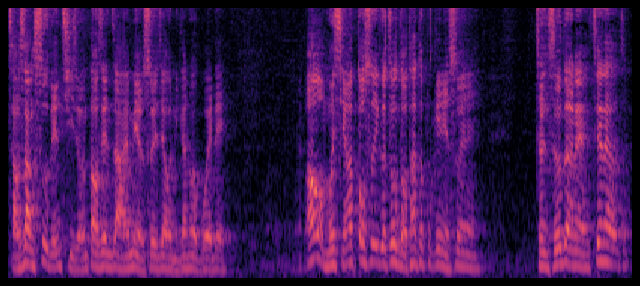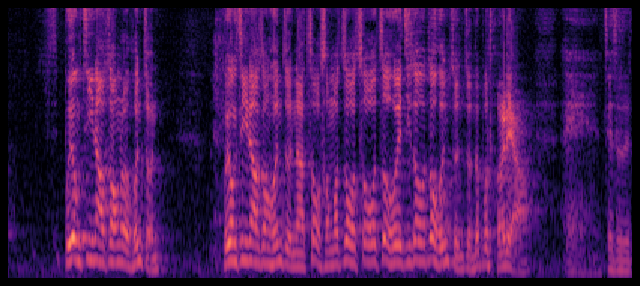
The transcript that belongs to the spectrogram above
早上四点起床到现在还没有睡觉，你看会不会累？而我们想要多睡一个钟头，他都不给你睡呢，准时的呢。现在不用记闹钟了，很准，不用记闹钟，很准啊。坐什么坐坐坐飞机都都很准，准的不得了，哎。这是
